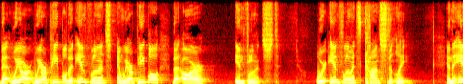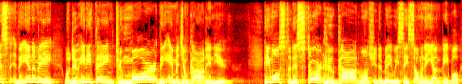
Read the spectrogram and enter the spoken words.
that we are, we are people that influence and we are people that are influenced. We're influenced constantly. And the, inst- the enemy will do anything to mar the image of God in you. He wants to distort who God wants you to be. We see so many young people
